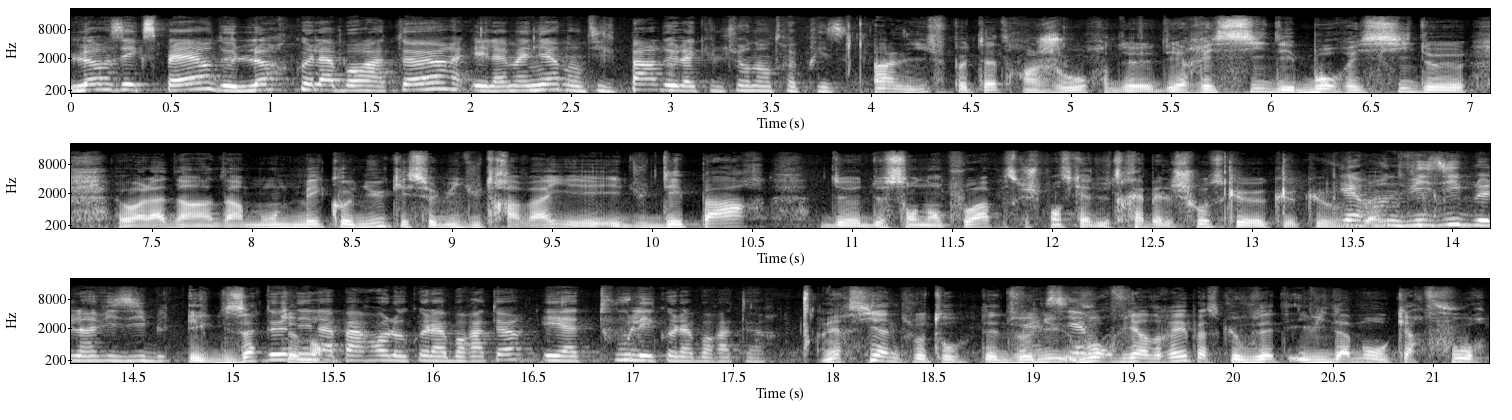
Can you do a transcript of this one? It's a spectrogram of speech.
leurs experts, de leurs collaborateurs et la manière dont ils parlent de la culture d'entreprise. Un livre peut-être un jour, des récits, des beaux récits de voilà d'un monde méconnu qui est celui du travail et, du départ de, son emploi, parce que je pense qu'il y a de très belles choses que, que, Et rendre visible l'invisible. Exactement. Donner la parole aux collaborateurs et à tous les collaborateurs. Merci Anne Cloto d'être. Vous reviendrez parce que vous êtes évidemment au carrefour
